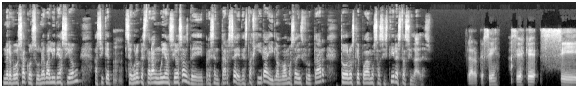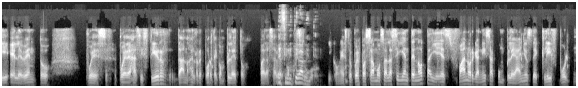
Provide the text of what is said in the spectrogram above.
Nervosa con su nueva alineación. Así que seguro que estarán muy ansiosas de presentarse en esta gira y lo vamos a disfrutar todos los que podamos asistir a estas ciudades. Claro que sí. Así es que si el evento pues puedes asistir, danos el reporte completo para saber Definitivamente. Cómo y con esto pues pasamos a la siguiente nota y es fan organiza cumpleaños de Cliff Burton.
